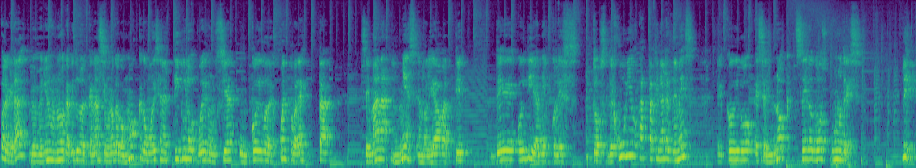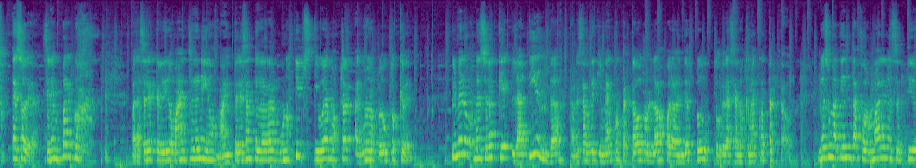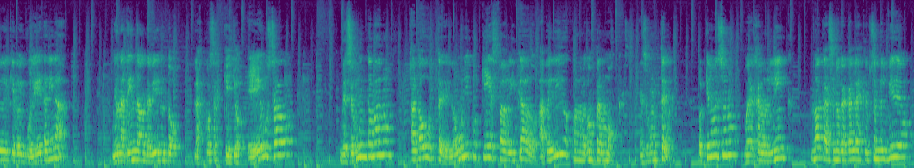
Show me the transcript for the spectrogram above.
Hola, ¿qué tal? Bienvenidos a un nuevo capítulo del canal Simonoca con Mosca. Como dice en el título, voy a anunciar un código de descuento para esta semana y mes, en realidad a partir de hoy día, miércoles 2 de junio, hasta finales de mes. El código es el NOC0213. Listo, eso era. Sin embargo, para hacer este video más entretenido, más interesante, voy a dar algunos tips y voy a mostrar algunos de los productos que vendo. Primero, mencionar que la tienda, a pesar de que me han contactado otros lados para vender productos, gracias a los que me han contactado, no es una tienda formal en el sentido de que doy boleta ni nada. Es una tienda donde vendo las cosas que yo he usado de segunda mano a todos ustedes. Lo único que es fabricado a pedido es cuando me compran moscas. Eso es un tema. ¿Por qué lo menciono? Voy a dejar un link, no acá, sino que acá en la descripción del video,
